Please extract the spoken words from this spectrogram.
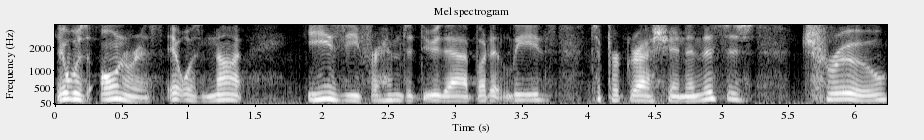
It was onerous, it was not easy for him to do that, but it leads to progression. And this is true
